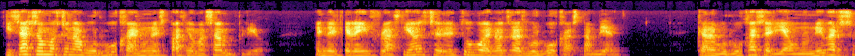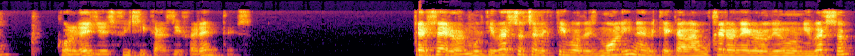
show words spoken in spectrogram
Quizás somos una burbuja en un espacio más amplio, en el que la inflación se detuvo en otras burbujas también. Cada burbuja sería un universo con leyes físicas diferentes. Tercero, el multiverso selectivo de Smolin, en el que cada agujero negro de un universo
